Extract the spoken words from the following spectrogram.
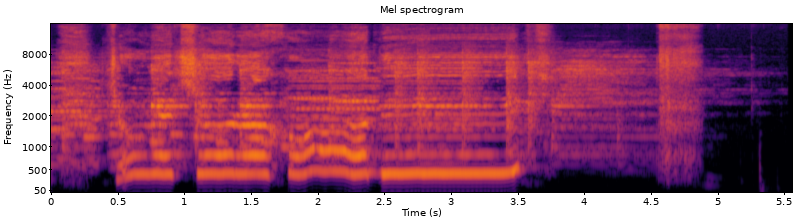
should I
